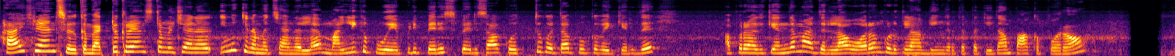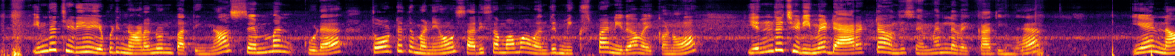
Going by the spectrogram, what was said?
Hi friends welcome back to Cranes Tamil channel இன்றைக்கி நம்ம சேனலில் மல்லிகைப்பூ எப்படி பெருசு பெருசாக கொத்து கொத்தாக பூக்க வைக்கிறது அப்புறம் அதுக்கு எந்த மாதிரிலாம் உரம் கொடுக்கலாம் அப்படிங்கிறத பற்றி தான் பார்க்க போகிறோம் இந்த செடியை எப்படி நடணும்னு பார்த்தீங்கன்னா செம்மண் கூட தோட்டத்து மண்ணையும் சரிசமமாக வந்து மிக்ஸ் பண்ணி தான் வைக்கணும். எந்த செடியுமே டேரெக்டாக வந்து செம்மண்ணில் வைக்காதீங்க. ஏன்னா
